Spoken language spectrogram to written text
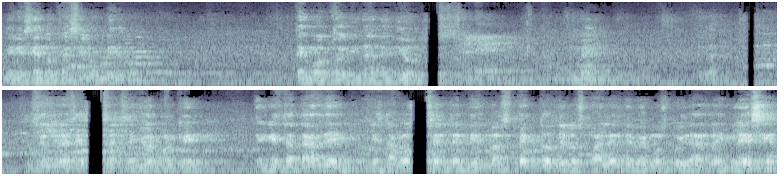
Viene siendo casi lo mismo. Tengo autoridad de Dios. Amén. Entonces, gracias al Señor porque en esta tarde estamos entendiendo aspectos de los cuales debemos cuidar la iglesia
